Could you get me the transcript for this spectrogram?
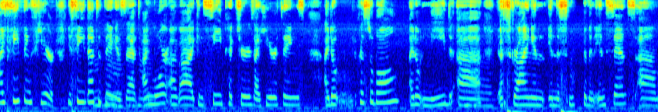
I see things here. You see, that's mm-hmm, the thing is that mm-hmm. I'm more of I can see pictures, I hear things. I don't need a crystal ball. I don't need uh, mm-hmm. a scrying in in the smoke of an incense um,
